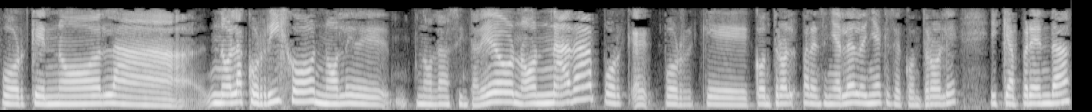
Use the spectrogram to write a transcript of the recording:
porque no la no la corrijo, no le no la cintareo, no nada porque porque control para enseñarle a la niña que se controle y que aprenda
